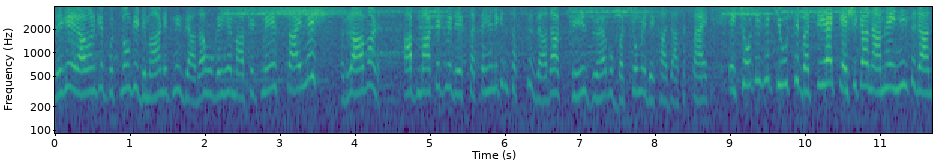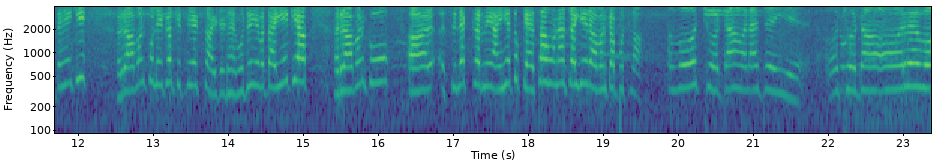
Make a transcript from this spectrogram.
देखिए, रावण के पुतलों की डिमांड इतनी ज़्यादा हो गई है मार्केट में। स्टाइलिश रावण आप मार्केट में देख सकते हैं, लेकिन सबसे ज़्यादा क्रेज जो है वो बच्चों में देखा जा सकता है। एक छोटी सी क्यूट सी बच्ची है, केशिका नाम है, इन्हीं से जानते हैं कि रावण को लेकर कितनी एक्साइटेड है। मुझे ये बताइए कि आप रावण को सिलेक्ट करने आई हैं तो कैसा होना चाहिए रावण का पुतला? वो छोटा होना चाहिए। वो छोटा और वो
